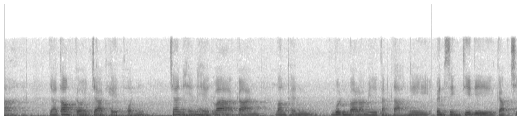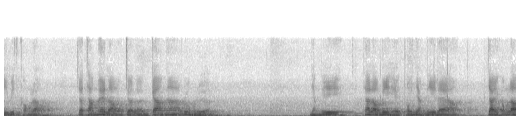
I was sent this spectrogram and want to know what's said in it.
า จะต้องเกิดจากเหตุผล เช่นเห็นเหตุว่าการบำเพ็ญบุญบารมีต่างๆ นี้เป็นสิ่งที่ดีกับชีวิตของเรา จะทำให้เราเจริญก้าวหน้ารุ่งเรือง อย่างนี้ถ้าเรามีเหตุผลอย่างนี้แล้ว ใจของเรา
